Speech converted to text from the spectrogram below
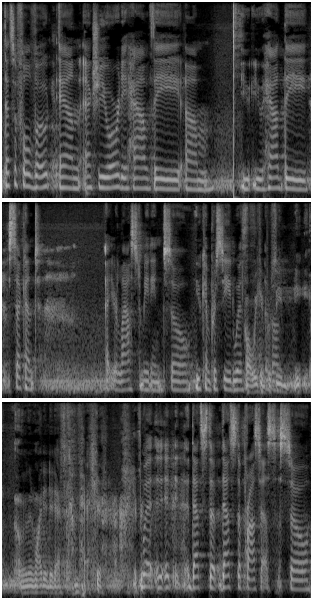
That's a full vote, and actually, you already have the, um, you you had the second at your last meeting, so you can proceed with. Oh, we can the proceed, oh, then why did it have to come back here? Well, it, it, that's the, that's the process, so.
